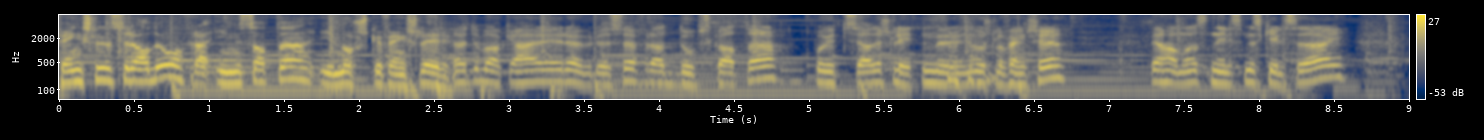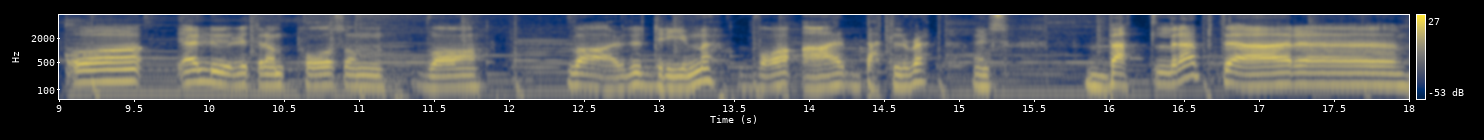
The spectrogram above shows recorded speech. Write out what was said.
Fengselsradio fra innsatte i norske fengsler. Vi er tilbake her i Røverhuset fra Dops gate, på utsida av de slitne murene i Oslo fengsel. Vi har med oss Nils med skills i dag, og jeg lurer litt på sånn hva, hva er det du driver med? Hva er battle rap, Nils? Battle-rap, det er eh,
